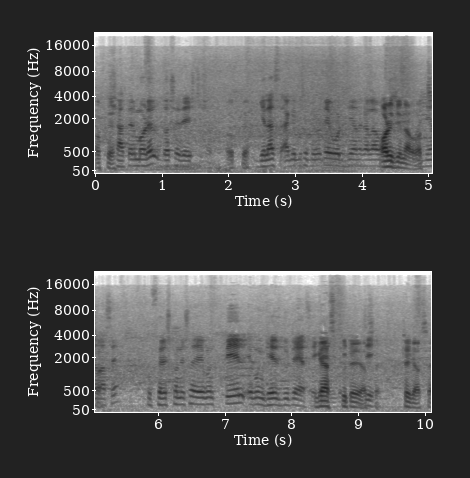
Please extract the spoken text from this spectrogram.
ওকে সাতের মডেল দশের রেজিস্ট্রেশন ওকে গ্লাস আগে পিছিয়ে দুটোটাই অরিজিনাল কালার অরিজিনাল আচ্ছা। আছে। খুব ফ্রেশ কন্ডিশন এবং তেল এবং গ্যাস দুটোই আছে গ্যাস দুটোই আছে। ঠিক আছে।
